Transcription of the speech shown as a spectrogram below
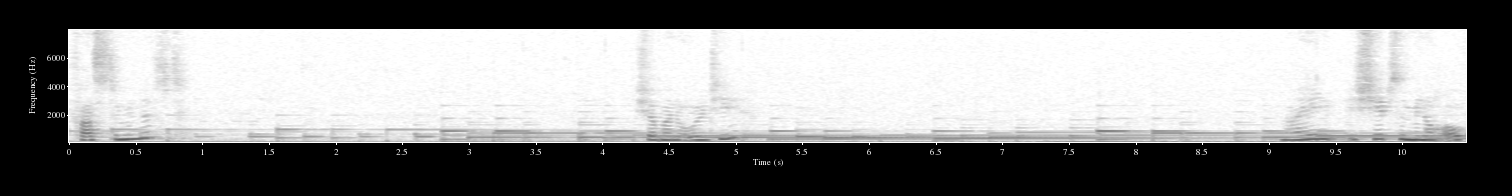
Fast zumindest. Ich habe meine Ulti. Nein, ich heb sie mir noch auf.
